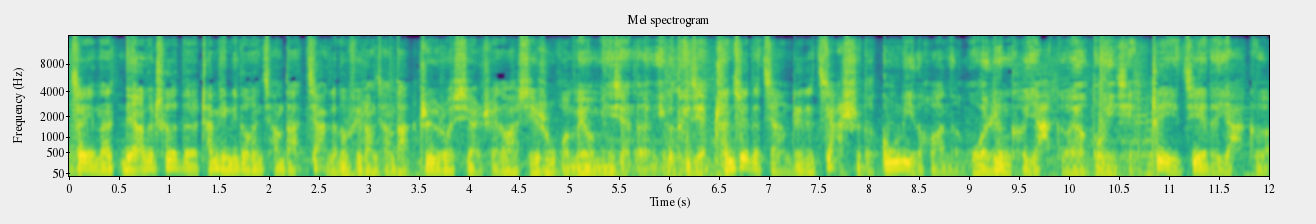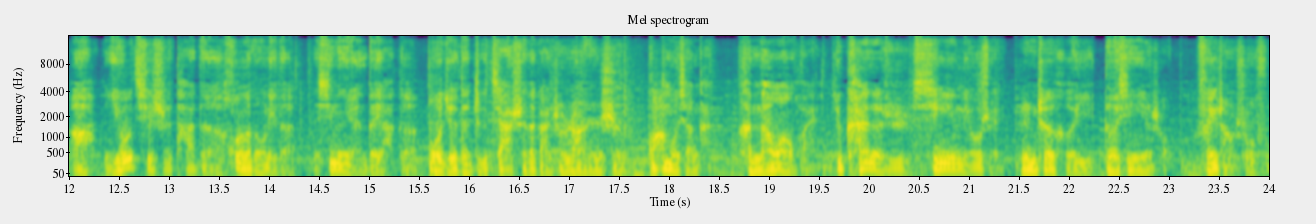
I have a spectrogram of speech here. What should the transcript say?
所以呢，两个车的产品力都很强大，价格都非常强大。至于说选谁的话，其实我没有明显的一个推荐。纯粹的讲这个驾驶的功力的话呢，我认可雅阁要多一些。这一届的雅阁啊，尤其是它的混合动力的新能源的雅阁，我觉得这个驾驶的感受让人是刮目相看。很难忘怀，就开的是行云流水，人车合一，得心应手，非常舒服。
